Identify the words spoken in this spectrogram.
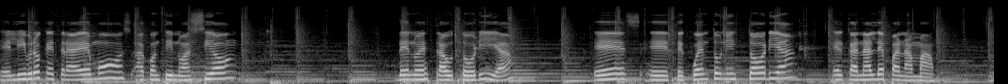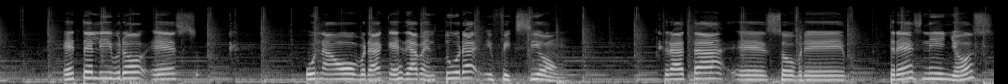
El libro que traemos a continuación de nuestra autoría es eh, Te cuento una historia, el canal de Panamá. Este libro es una obra que es de aventura y ficción. Trata eh, sobre tres niños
